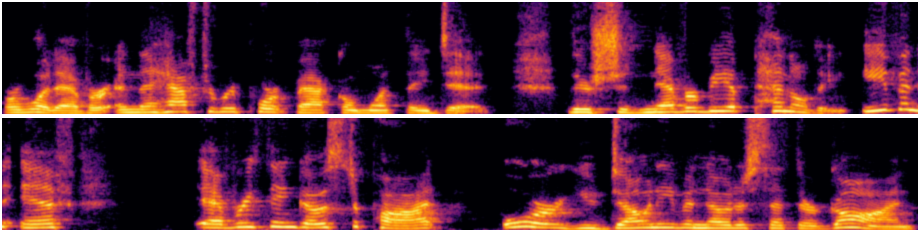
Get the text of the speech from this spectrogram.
or whatever, and they have to report back on what they did. There should never be a penalty, even if everything goes to pot or you don't even notice that they're gone.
